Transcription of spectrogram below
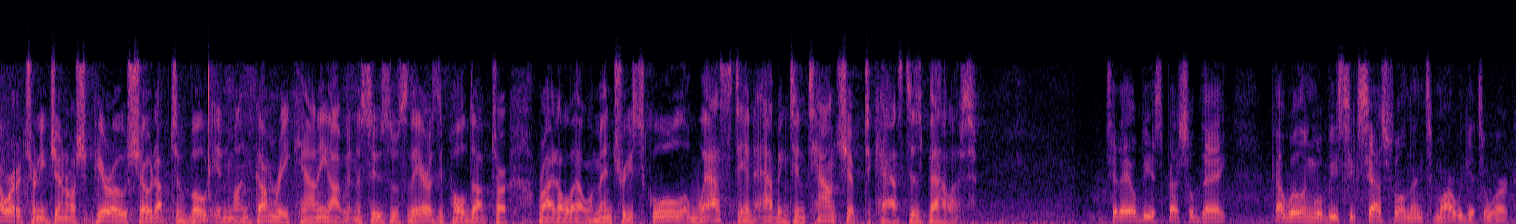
Our Attorney General Shapiro showed up to vote in Montgomery County. Eyewitness News was there as he pulled up to Rydal Elementary School West in Abington Township to cast his ballot. Today will be a special day. God willing, we'll be successful, and then tomorrow we get to work.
